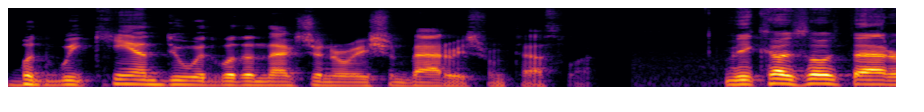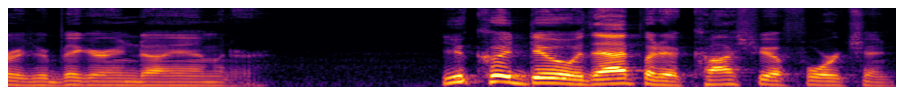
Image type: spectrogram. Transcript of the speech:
but we can't do it with the next generation batteries from Tesla? Because those batteries are bigger in diameter. You could do it with that, but it costs you a fortune.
